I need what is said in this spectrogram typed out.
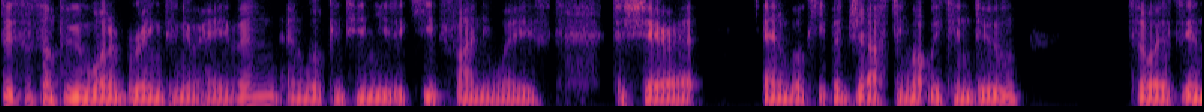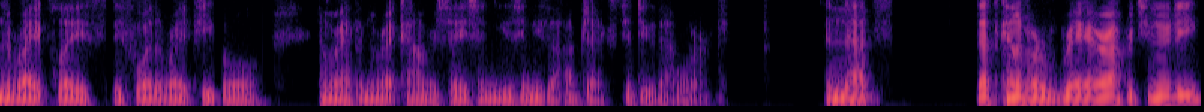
this is something we want to bring to new haven and we'll continue to keep finding ways to share it and we'll keep adjusting what we can do so it's in the right place before the right people and we're having the right conversation using these objects to do that work and mm-hmm. that's that's kind of a rare opportunity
